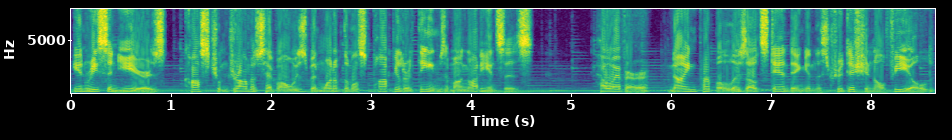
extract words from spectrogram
In recent years, costume dramas have always been one of the most popular themes among audiences. However, Nine Purple is outstanding in this traditional field,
